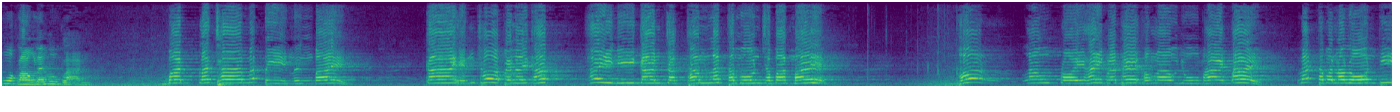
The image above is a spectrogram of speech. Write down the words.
พวกเราและลูกหลาน บัตรประชามติหนึ่งใบ กาเห็นชอบไปเลยครับ ให้มีการจัดทำรัฐมนูญฉบับใหม่เพราะเราปล่อยให้ประเทศของเราอยู่ภายใต้ รัฐธรรมนูญที่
